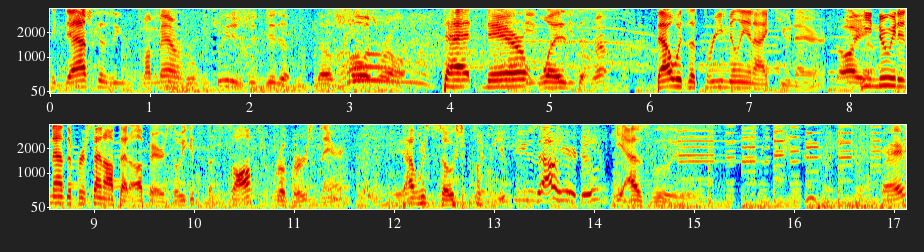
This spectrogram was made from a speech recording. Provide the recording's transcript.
He dashed because he, my man Swedish just did the, the slowest roll. That nair He's- was he's that was a three million IQ nair. Oh, yeah. He knew he didn't have the percent off that up air, so he gets the soft reverse nair. That was so smart. GPU's out here, dude. He absolutely is. Okay.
